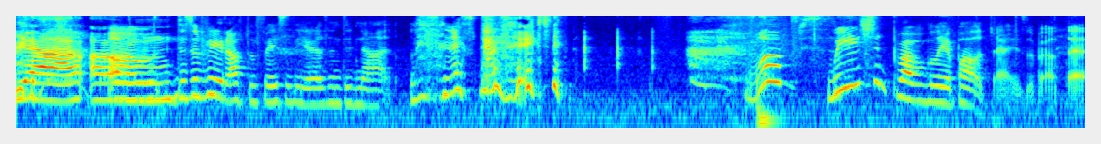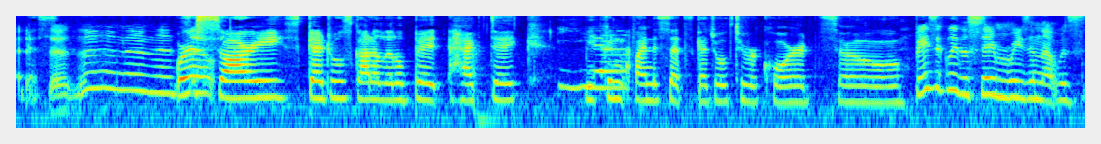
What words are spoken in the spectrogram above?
Yeah. um, Um. disappeared off the face of the earth and did not leave an explanation. whoops. we should probably apologize about that. Yes. We're so- sorry. Schedules got a little bit hectic. Yeah. We couldn't find a set schedule to record, so basically the same reason that was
